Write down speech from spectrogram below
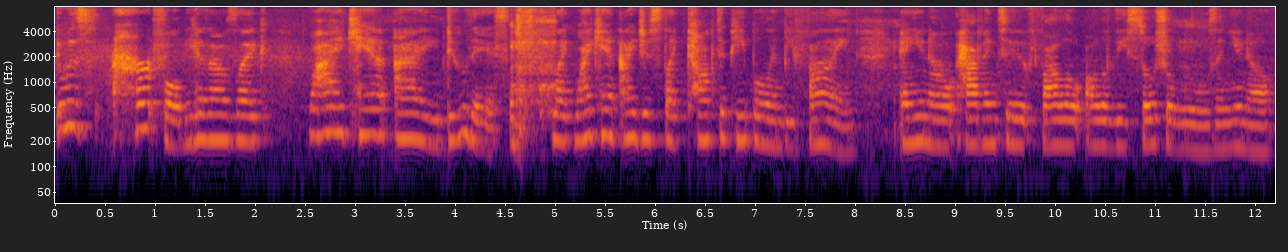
it was hurtful because I was like, why can't I do this? like, why can't I just like talk to people and be fine? And you know, having to follow all of these social rules, and you know,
